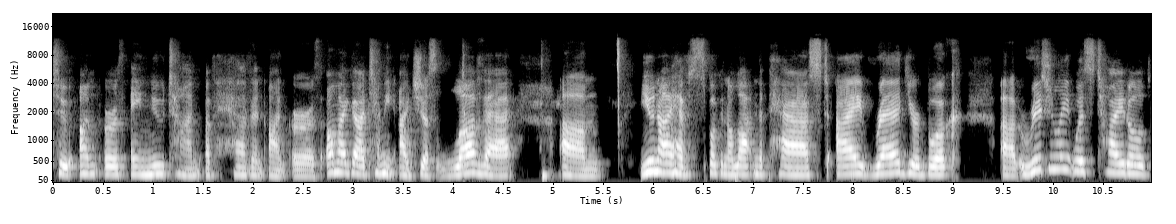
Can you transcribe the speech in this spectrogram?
to unearth a new time of heaven on earth. Oh my God, Tammy, I just love that. Um, you and I have spoken a lot in the past. I read your book. Uh, originally, it was titled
